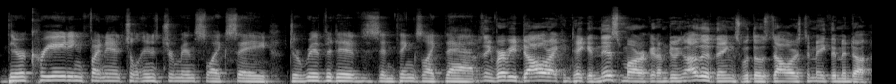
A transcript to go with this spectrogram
they're creating financial instruments like say derivatives and things like that. I'm saying for every dollar I can take in this market, I'm doing other things with those dollars to make them into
